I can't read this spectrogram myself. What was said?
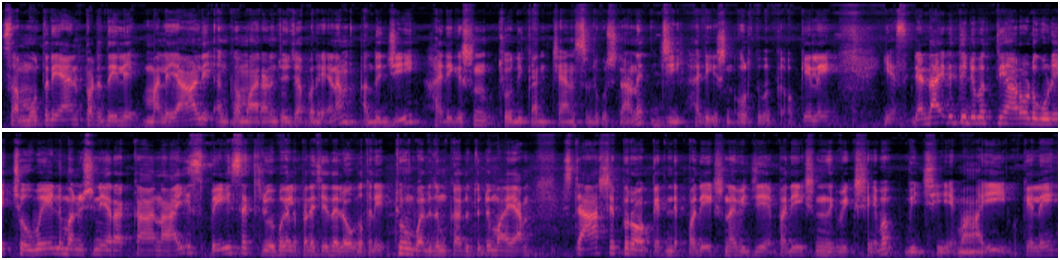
സമുദ്രയാൻ പദ്ധതിയിലെ മലയാളി അംഗം ആരാണെന്ന് ചോദിച്ചാൽ പറയണം. അത് ജി ഹരികൃഷ്ണൻ ചോദിക്കാൻ ചാൻസ് ഉള്ള ക്വസ്റ്റൻ ആണ്. ജി ഹരികൃഷ്ണൻ ഓർത്തു വെക്കുക ഓക്കെ അല്ലേ? യെസ് രണ്ടായിരത്തി ഇരുപത്തി ആറോടുകൂടി ചൊവ്വയിൽ മനുഷ്യനെ ഇറക്കാനായി സ്പേസ് എക്സ് രൂപകൽപ്പന ചെയ്ത ലോകത്തിലെ ഏറ്റവും വലുതും കരുത്തുറ്റുമായ സ്റ്റാർഷിപ്പ് റോക്കറ്റിന്റെ പരീക്ഷണ വിജയ പരീക്ഷണ വിക്ഷേപം വിജയമായി. ഓക്കെ അല്ലേ?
